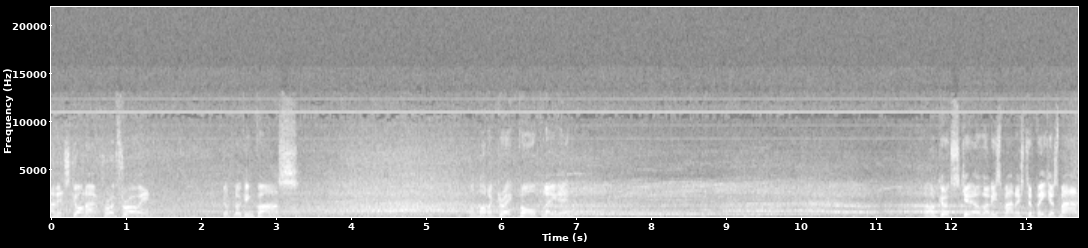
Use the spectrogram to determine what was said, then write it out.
and it's gone out for a throw-in. Good-looking pass. Well, not a great ball played in. Oh, good skill, and he's managed to beat his man.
